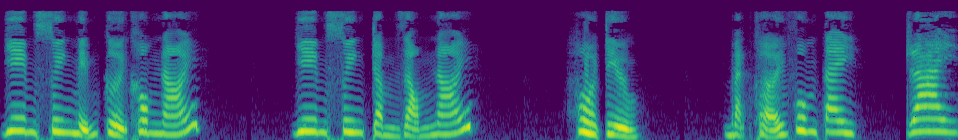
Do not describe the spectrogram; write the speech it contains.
Diêm xuyên mỉm cười không nói. Diêm xuyên trầm giọng nói. Hồ triều. Bạch khởi vung tay. Rai,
